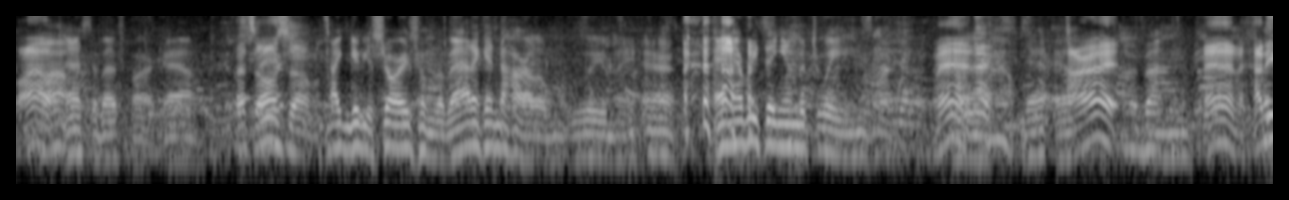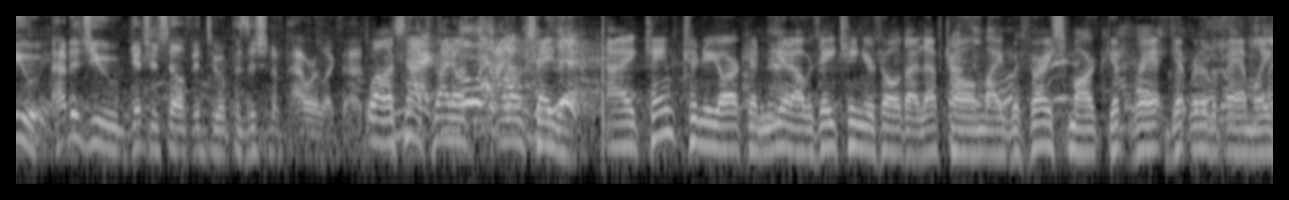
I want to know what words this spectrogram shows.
Wow. That's the best part. Yeah. That's awesome. I can give you stories from the Vatican to Harlem, believe me, and everything in between. Man. Yeah, yeah. All right. Man, how do you how did you get yourself into a position of power like that? Well, it's not. I don't. I don't say that. I came to New York, and you know, I was 18 years old. I left home. I was very smart. Get rid, get rid of the family.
